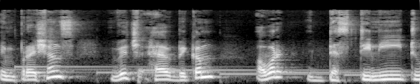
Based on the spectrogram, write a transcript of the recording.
impression which have become our destiny too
